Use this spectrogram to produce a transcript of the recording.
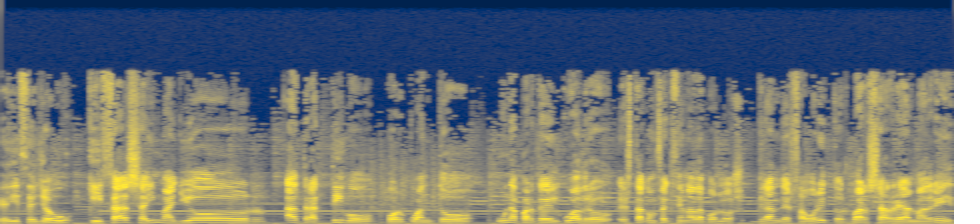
que dice Joe, quizás hay mayor atractivo por cuanto una parte del cuadro está confeccionada por los grandes favoritos, Barça, Real Madrid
